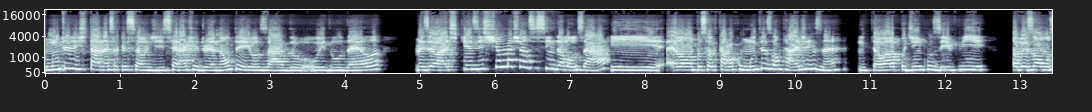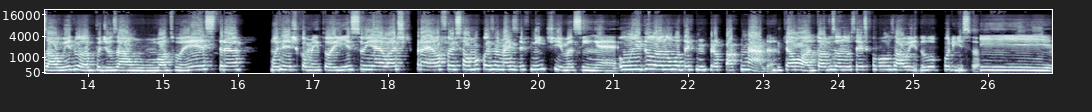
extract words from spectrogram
muita gente tá nessa questão de será que a Drea não teria usado o ídolo dela? Mas eu acho que existe uma chance sim dela usar. E ela é uma pessoa que tava com muitas vantagens, né? Então ela podia, inclusive, talvez não usar o ídolo, ela podia usar um voto extra. Muita gente comentou isso e eu acho que para ela foi só uma coisa mais definitiva, assim, é, o ídolo eu não vou ter que me preocupar com nada. Então, ó, tô avisando vocês que eu vou usar o ídolo por isso. E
